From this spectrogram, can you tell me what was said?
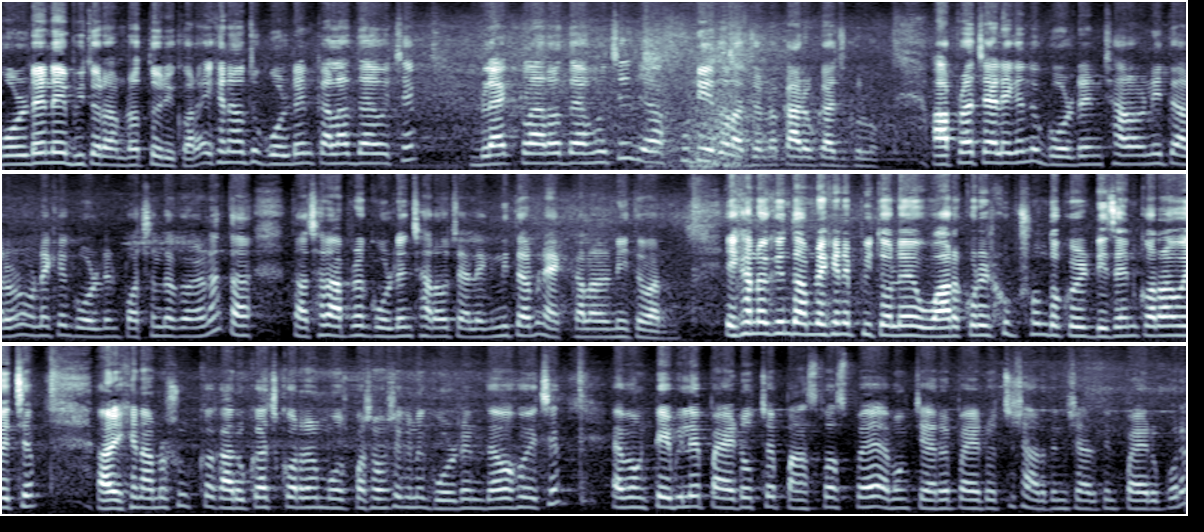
গোল্ডেনের ভিতরে আমরা তৈরি করা। এখানে হচ্ছে গোল্ডেন কালার দেওয়া হয়েছে, ব্ল্যাক কালারও দেওয়া হয়েছে, যা ফুটিয়ে তোলার জন্য কারুকাজগুলো। আপনারা চাইলে কিন্তু গোল্ডেন ছাড়াও নিতে পারবেন, অনেকে গোল্ডেন পছন্দ করে না, তা তাছাড়া আপনারা গোল্ডেন ছাড়াও চাইলে নিতে পারবেন, এক কালারে নিতে পারবেন। এখানেও কিন্তু আমরা এখানে পিতলে ওয়ার করে খুব সুন্দর করে ডিজাইন করা হয়েছে। আর এখানে আমরা শুধু কারুকাজ করার পাশাপাশি এখানে গোল্ডেন দেওয়া হয়েছে এবং টেবিলের পায়েট হচ্ছে পাঁচ পাঁচ পায়ে এবং চেয়ারের পায়েট হচ্ছে সাড়ে তিন সাড়ে তিন পায়ের উপরে।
